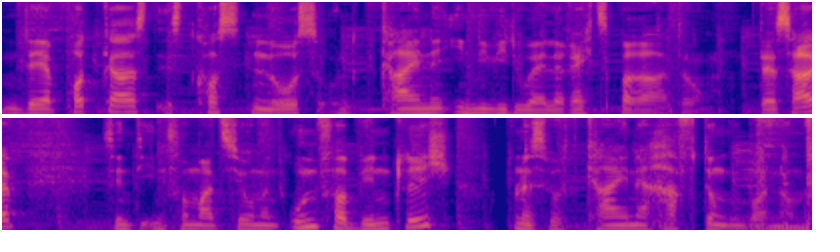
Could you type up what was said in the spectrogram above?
Der Podcast ist kostenlos und keine individuelle Rechtsberatung. Deshalb sind die Informationen unverbindlich und es wird keine Haftung übernommen.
